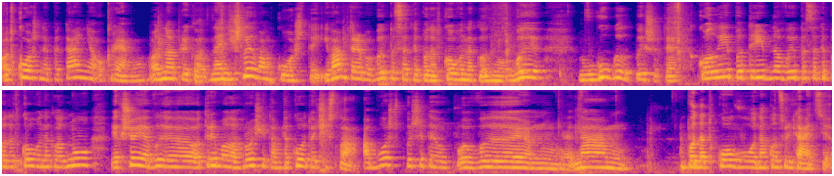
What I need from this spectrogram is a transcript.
От кожне питання окремо. От, наприклад, надійшли вам кошти, і вам треба виписати податкову накладну. Ви в Google пишете, коли потрібно виписати податкову накладну, якщо я е, отримала гроші там такого-то числа, або ж пишете в, в, на податкову на консультацію.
